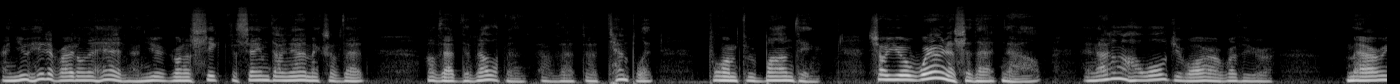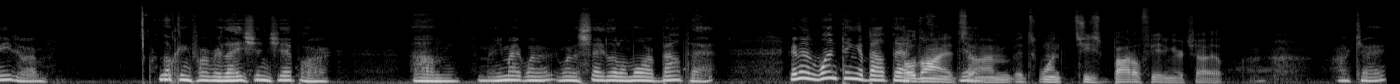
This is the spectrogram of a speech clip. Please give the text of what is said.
and you hit it right on the head. And you're going to seek the same dynamics of that of that development of that uh, template formed through bonding. So your awareness of that now, and I don't know how old you are, or whether you're married or looking for a relationship, or um, you might want to want to say a little more about that. Remember one thing about that. Hold on, it's Yeah. um, it's one. She's bottle feeding her child. Okay.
